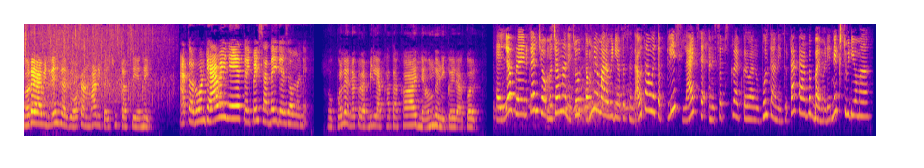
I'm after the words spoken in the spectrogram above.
ઘરે આવીને લઈ જાજો ઓટાણ મારી પાસે છૂટા નહીં. આ તો રોંઢે આવે ને તો પૈસા દઈ દેજો મને. હું ભલે નકરા બિલા ખાતા ખાઈ ને અંગણી કર્યા કર. હેલો કરવાનું ભૂલતા નહીં. તો ટાટા બાય મળીએ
